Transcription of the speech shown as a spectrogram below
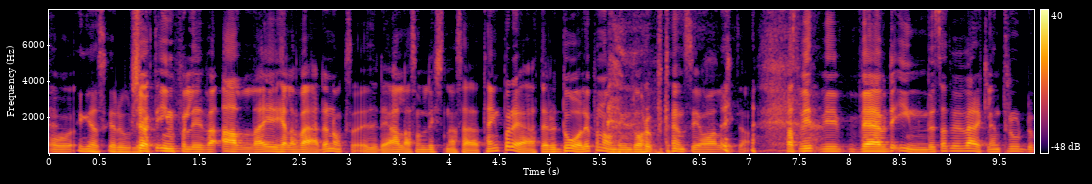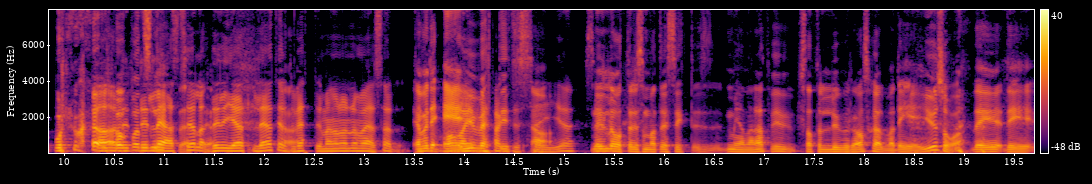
Och Det är ganska roligt. försökt införliva alla i hela världen också i det. Alla som lyssnar så här, tänk på det, att är du dålig på någonting, då har du potential. Liksom. Fast vi, vi vävde in det så att vi verkligen trodde på det själva Ja, på det, ett det, lät, sätt. jävla, det lät, lät helt Ja. vettigt, men om de är så här, Ja, men det är ju vettigt. Ja. säger. Nu låter det som att jag menar att vi satt och lurade oss själva. Det är ju så. Det är, det är,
